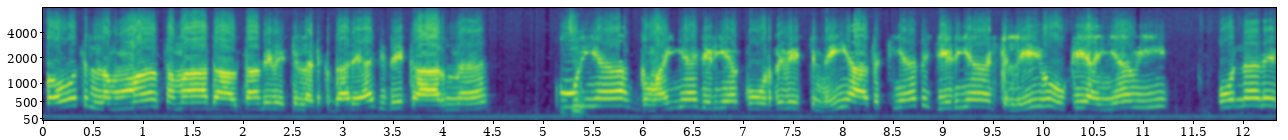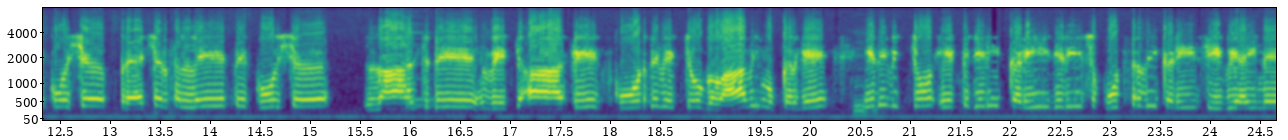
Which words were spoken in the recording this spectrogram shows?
ਬਹੁਤ ਲੰਮਾ ਸਮਾਂ ਅਦਾਲਤਾਂ ਦੇ ਵਿੱਚ ਲਟਕਦਾ ਰਿਹਾ ਜਿਹਦੇ ਕਾਰਨ ਪੂਰੀਆਂ ਗਵਾਹੀਆਂ ਜਿਹੜੀਆਂ ਕੋਰਟ ਦੇ ਵਿੱਚ ਨਹੀਂ ਆ ਸਕੀਆਂ ਤੇ ਜਿਹੜੀਆਂ ਡਿਲੇ ਹੋ ਕੇ ਆਈਆਂ ਵੀ ਉਹਨਾਂ ਨੇ ਕੁਝ ਪ੍ਰੈਸ਼ਰ ਥੱਲੇ ਤੇ ਕੁਝ ਲਾਲਚ ਦੇ ਵਿੱਚ ਆ ਕੇ ਕੋਰਟ ਦੇ ਵਿੱਚ ਉਹ ਗਵਾਹ ਵੀ ਮੁੱਕਰ ਗਏ। ਇਹਦੇ ਵਿੱਚੋਂ ਇੱਕ ਜਿਹੜੀ ਕੜੀ ਜਿਹੜੀ ਸਕੂਟਰ ਦੀ ਕੜੀ ਸੀਬੀਆਈ ਨੇ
